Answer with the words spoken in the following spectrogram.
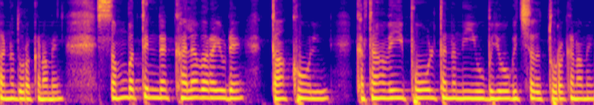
കണ്ണു തുറക്കണമേ. സമ്പത്തിന്റെ കലവറയുടെ താക്കോൽ കർത്താവെ ഇപ്പോൾ തന്നെ നീ ഉപയോഗിച്ചത് തുറക്കണമേ.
